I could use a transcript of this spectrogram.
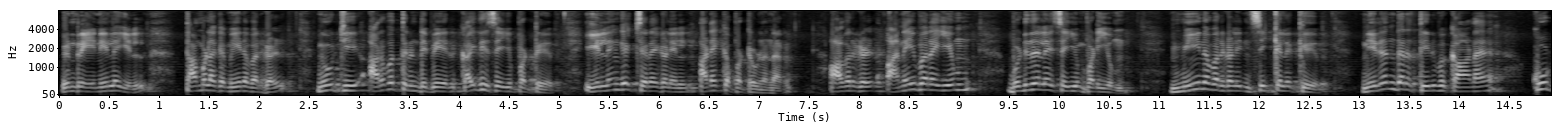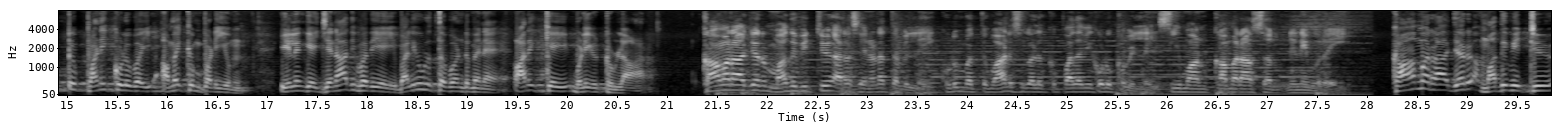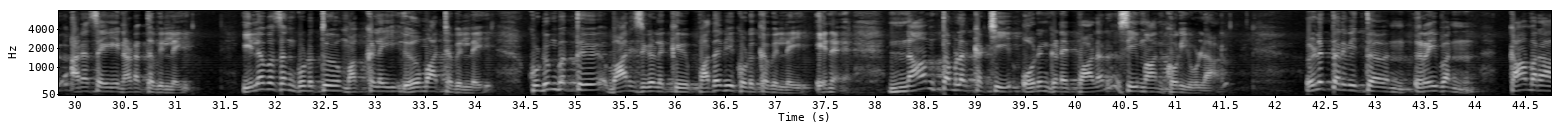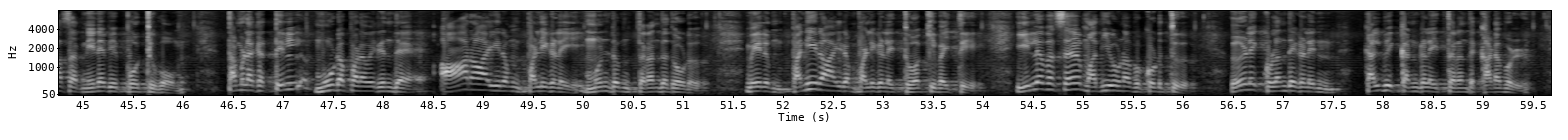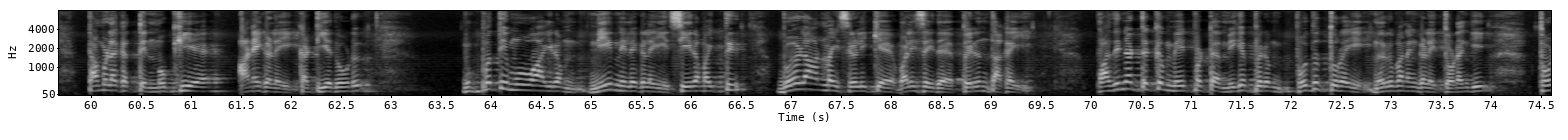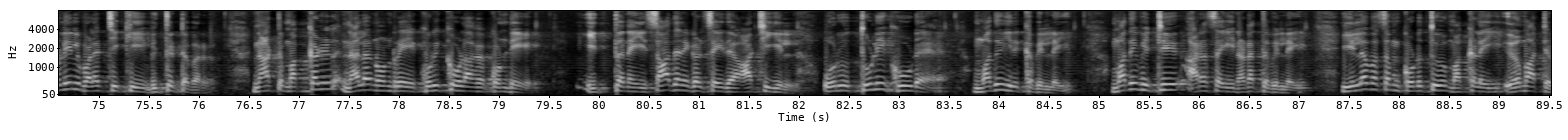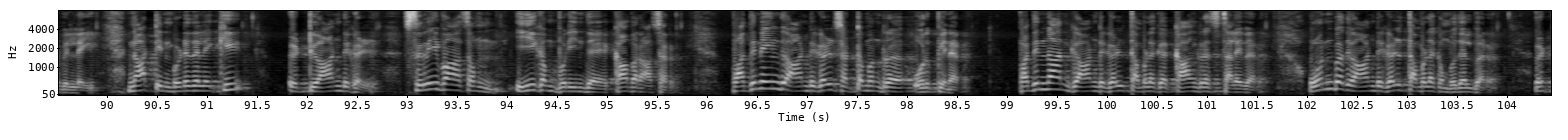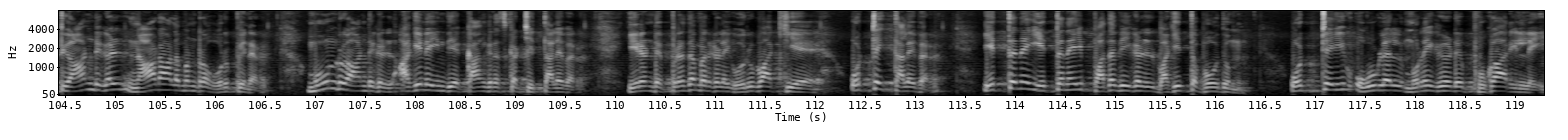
இன்றைய நிலையில் தமிழக மீனவர்கள் நூற்றி அறுபத்தி ரெண்டு பேர் கைது செய்யப்பட்டு இலங்கை சிறைகளில் அடைக்கப்பட்டுள்ளனர். அவர்கள் அனைவரையும் விடுதலை செய்யும்படியும் மீனவர்களின் சிக்கலுக்கு நிரந்தர தீர்வு காண கூட்டு பணிக்குழுவை அமைக்கும்படியும் இலங்கை ஜனாதிபதியை வலியுறுத்த வேண்டும் என அறிக்கை வெளியிட்டுள்ளார். காமராஜர் மதுவிற்று அரசை நடத்தவில்லை. குடும்பத்து வாரிசுகளுக்கு பதவி கொடுக்கவில்லை. சீமான் காமராசர் நினைவுரை. காமராஜர் மதுவிற்று அரசை நடத்தவில்லை. இலவசம் கொடுத்து மக்களை ஏமாற்றவில்லை. குடும்பத்து வாரிசுகளுக்கு பதவி கொடுக்கவில்லை என நாம் தமிழர் கட்சி ஒருங்கிணைப்பாளர் சீமான் கூறியுள்ளார். எழுத்தறிவித்தவன் இறைவன் காமராசர் நினைவை போற்றுவோம். தமிழகத்தில் மூடப்படவிருந்த ஆறாயிரம் பள்ளிகளை மீண்டும் திறந்ததோடு மேலும் பனிராயிரம் பள்ளிகளை துவக்கி வைத்து இலவச மதிய உணவு கொடுத்து ஏழை குழந்தைகளின் கல்வி கண்களை திறந்த கடவுள் தமிழகத்தின் முக்கிய அணைகளை கட்டியதோடு முப்பத்தி மூவாயிரம் நீர்நிலைகளை சீரமைத்து வேளாண்மை செழிக்க வழி செய்த பெருந்தகை பதினெட்டுக்கும் மேற்பட்ட மிக பெரும் பொதுத்துறை நிறுவனங்களை தொடங்கி தொழில் வளர்ச்சிக்கு வித்திட்டவர். நாட்டு மக்கள் நலன் ஒன்றே குறிக்கோளாக கொண்டே இத்தனை சாதனைகள் செய்த ஆட்சியில் ஒரு துளி கூட மது இருக்கவில்லை. மது விற்று அரசை நடத்தவில்லை. இலவசம் கொடுத்து மக்களை ஏமாற்றவில்லை. நாட்டின் விடுதலைக்கு எட்டு ஆண்டுகள். சிறைவாசம் ஈகம் புரிந்த காமராசர். பதினைந்து ஆண்டுகள் சட்டமன்ற உறுப்பினர். பதினான்கு ஆண்டுகள் தமிழக காங்கிரஸ் தலைவர். ஒன்பது ஆண்டுகள் தமிழக முதல்வர். எட்டு ஆண்டுகள் நாடாளுமன்ற உறுப்பினர். மூன்று ஆண்டுகள் அகில இந்திய காங்கிரஸ் கட்சி தலைவர். இரண்டு பிரதமர்களை உருவாக்கிய ஒற்றை தலைவர். எத்தனை எத்தனை பதவிகள் வகித்த போதும் ஒற்றை ஊழல் முறைகேடு புகார் இல்லை.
